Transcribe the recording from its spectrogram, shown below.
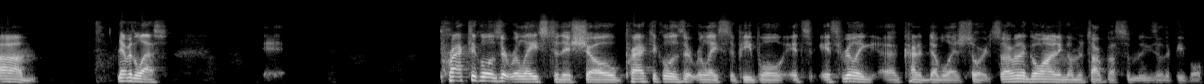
um, nevertheless, practical as it relates to this show, practical as it relates to people, it's it's really a kind of double edged sword. So I'm going to go on and I'm going to talk about some of these other people.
